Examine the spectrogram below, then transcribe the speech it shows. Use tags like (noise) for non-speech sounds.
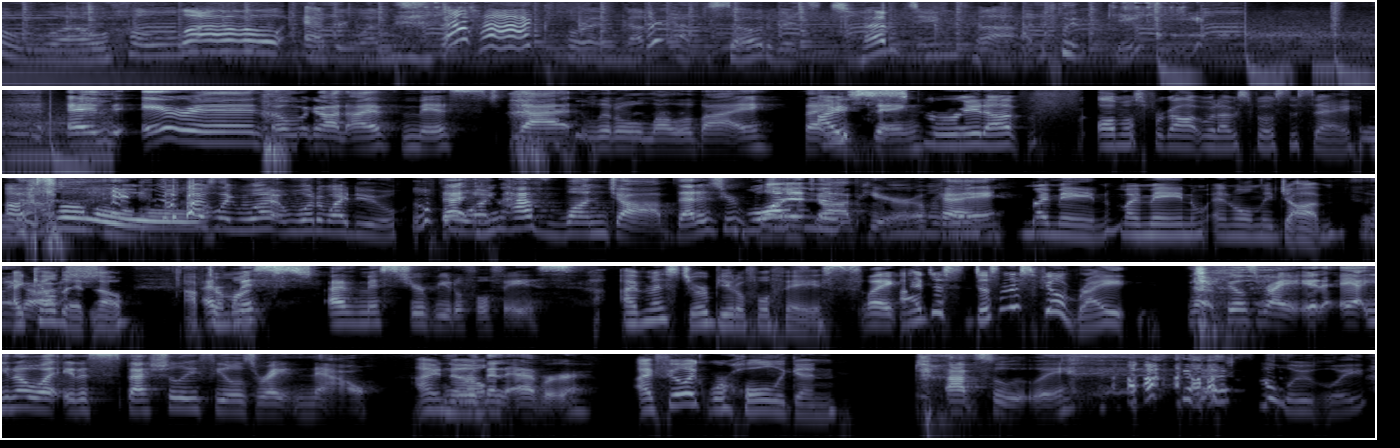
Hello, hello, everyone's back for another episode of It's Tempting Pod with Katie. And Erin, oh my god, I've missed that little lullaby that I you sing. straight up f- almost forgot what I was supposed to say. No. (laughs) I, was, (laughs) I was like, what What do I do? (laughs) that What? you have one job. That is your one, One- job here, okay? My main, my main and only job. Oh I killed it though. After I've months. missed I've missed your beautiful face. I've missed your beautiful face. Like I just doesn't this feel right? no, it feels right. It eh, you know what? It especially feels right now (laughs) I know. more than ever. I feel like we're whole again. Absolutely. (laughs) Absolutely.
